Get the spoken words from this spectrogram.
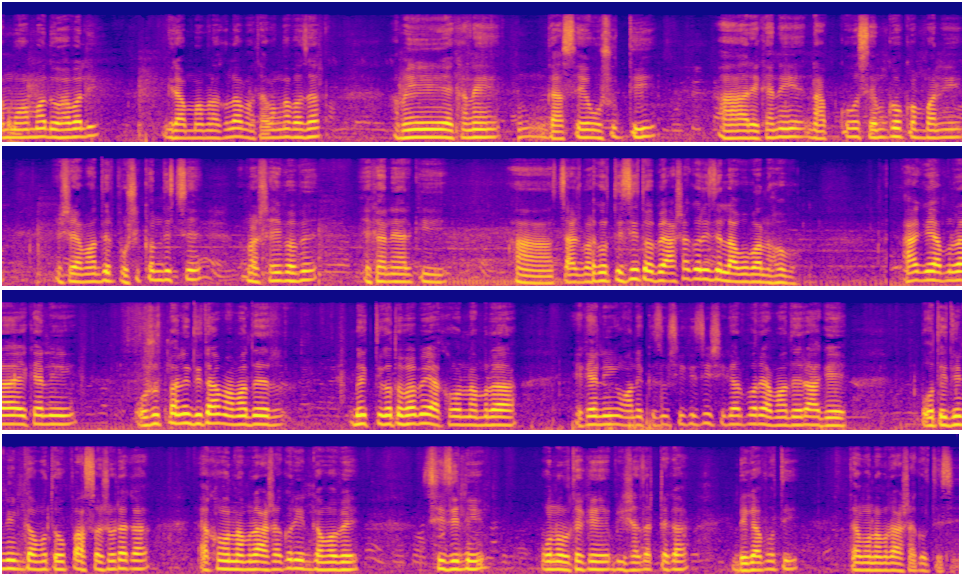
আমি মোহাম্মদ ওহাব আলী, গ্রাম মামলাখোলা, মাথাভাঙ্গা বাজার। আমি এখানে গাছে ওষুধ দিই আর এখানে নাপকো, সেমকো কোম্পানি এসে আমাদের প্রশিক্ষণ দিচ্ছে। আমরা সেইভাবে এখানে আর কি চাষবাস করতেছি, তবে আশা করি যে লাভবান হব। আগে আমরা এখানে ওষুধ পানি দিতাম আমাদের ব্যক্তিগতভাবে। এখন আমরা এখানে অনেক কিছু শিখেছি। শেখার পরে আমাদের আগে প্রতিদিন ইনকাম হতো পাঁচ ছশো টাকা। এখন আমরা আশা করি ইনকাম হবে সিজনে পনেরো থেকে বিশ হাজার টাকা, বিঘা প্রতি। তেমন আমরা আশা করতেছি।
